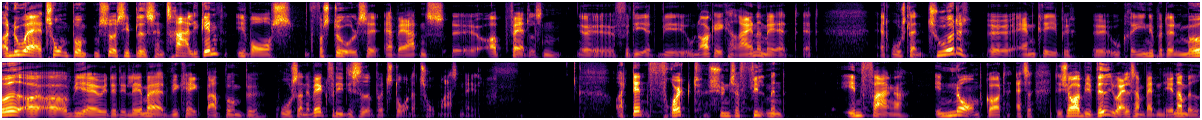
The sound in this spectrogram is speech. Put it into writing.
Og nu er atombomben så at sige blevet central igen i vores forståelse af verdens øh, opfattelsen, øh, fordi at vi jo nok ikke havde regnet med, at, at at Rusland turde øh, angribe øh, Ukraine på den måde, og, og, og vi er jo i det dilemma, at vi kan ikke bare bombe russerne væk, fordi de sidder på et stort atomarsenal. Og den frygt, synes jeg, filmen indfanger enormt godt. Altså, det er sjovt, at vi ved jo alle sammen, hvad den ender med.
